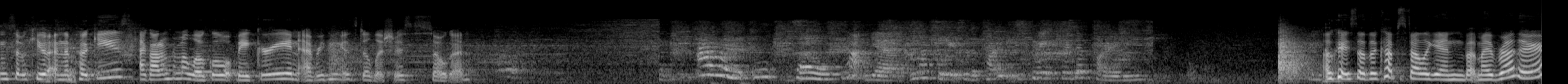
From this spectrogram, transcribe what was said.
Looking so cute. And the cookies, I got them from a local bakery and everything is delicious. So good. I want to eat cake. Not yet. We have to wait for the party. Wait for the party. Okay, so the cups fell again, but my brother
